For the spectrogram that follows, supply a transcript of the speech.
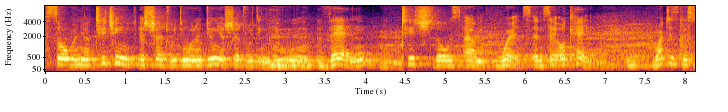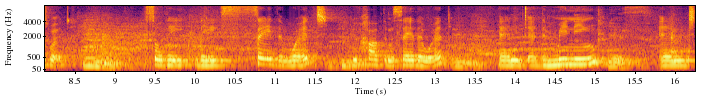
So when you're teaching a shared reading, when you're doing your shared reading, you mm. will then mm. teach those um, words and say, okay, what is this word? Mm. So they, they say the word, you mm-hmm. help them say the word, and uh, the meaning, Yes. And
